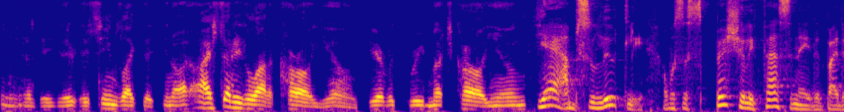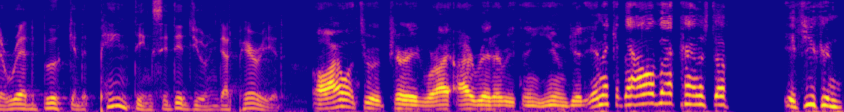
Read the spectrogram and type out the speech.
You know, it seems like that. You know, I studied a lot of Carl Jung. Do you ever read much Carl Jung? Yeah, absolutely. I was especially fascinated by the Red Book and the paintings he did during that period. Oh, I went through a period where I, I read everything Jung did, and all that kind of stuff. If you can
